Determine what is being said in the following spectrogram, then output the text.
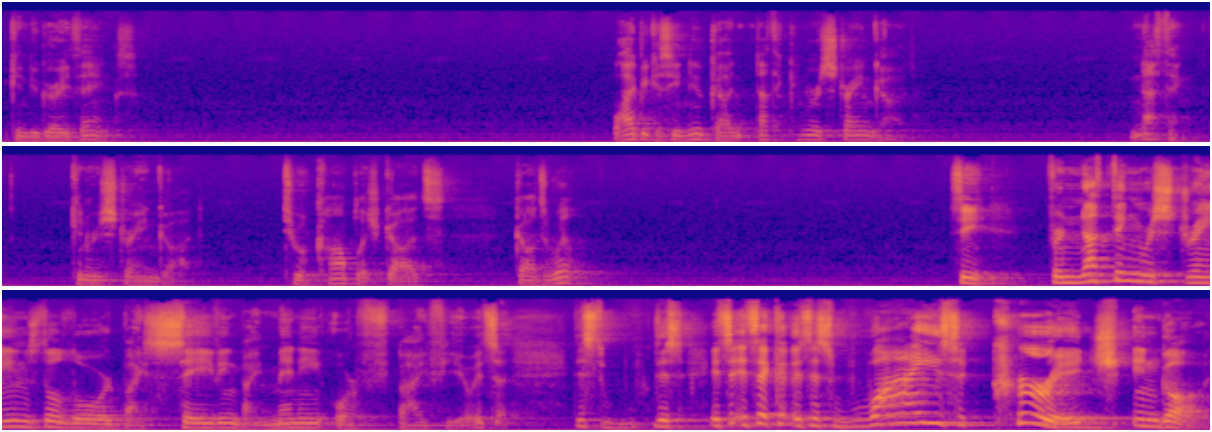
He can do great things. Why? Because he knew God, nothing can restrain God. Nothing can restrain God to accomplish God's, God's will. See, for nothing restrains the Lord by saving by many or by few. It's a, this, this, it's, it's, a, it's this wise courage in God.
